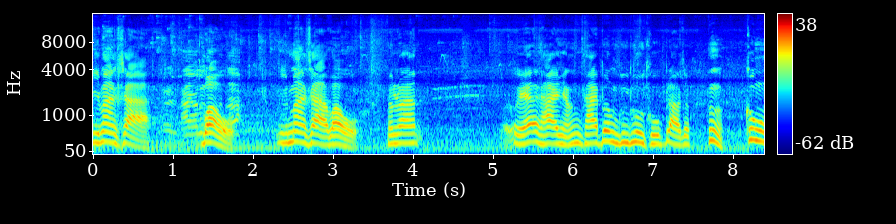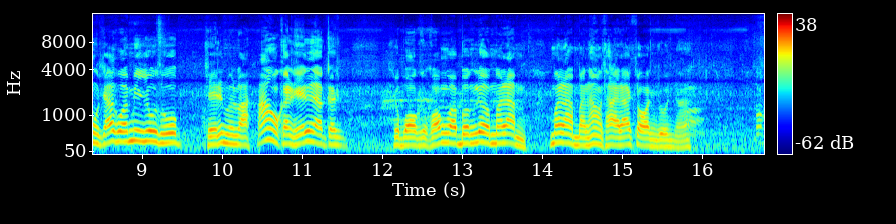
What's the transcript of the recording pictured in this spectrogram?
อีมาชาเว้าอีมาชาเว้าตอนว่าเอ๋ทายหยังทายเพิ่งยูทูบแล้วจะฮึคือหูจักว่ามียูทูบอเห็นมันว่าเอ้ากันเห็นแล้วก็ ก็บอกเจ้าของว่าเบิ่งเริ่มมาล่ำมาล่ำบ้านเฮาทายละจรอยู่นะต้อง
